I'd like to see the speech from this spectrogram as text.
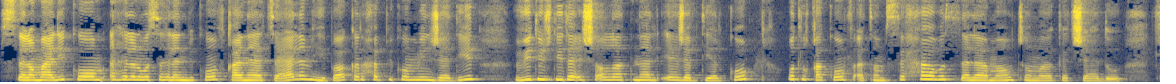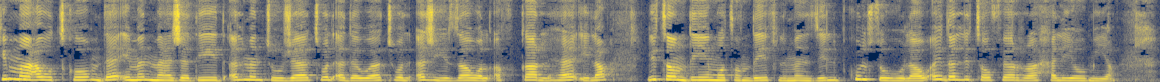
السلام عليكم أهلا وسهلا بكم في قناة عالم هبة. كرحب بكم من جديد. فيديو جديدة إن شاء الله تنال الإعجاب ديالكم وتلقاكم في اتم الصحة والسلامة. وأنتم كتشاهدوا كما عودتكم دائما مع جديد المنتوجات والأدوات والأجهزة والأفكار الهائلة لتنظيم وتنظيف المنزل بكل سهولة وأيضا لتوفير الراحة اليومية.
